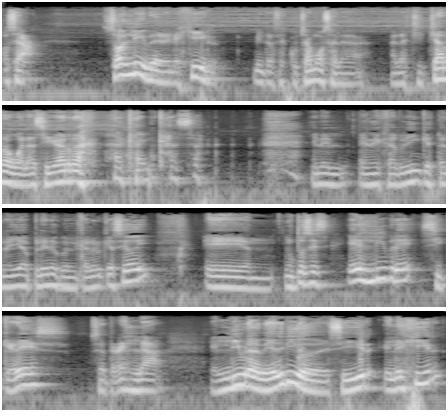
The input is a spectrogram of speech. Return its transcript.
O sea, sos libre de elegir, mientras escuchamos a la, a la chicharra o a la cigarra acá en casa, en el, jardín que están ahí a pleno con el calor que hace hoy. Eh, entonces, eres libre si querés, o sea, tenés la, el libre albedrío de decidir elegir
